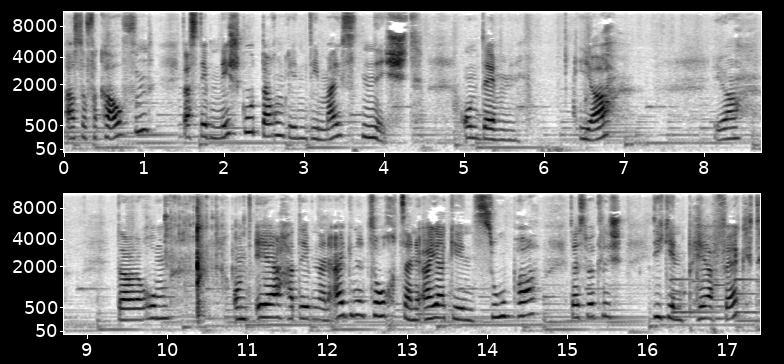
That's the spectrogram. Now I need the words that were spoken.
also verkaufen. Das ist eben nicht gut, darum geben die meisten nicht. Und ähm, ja. Ja. Darum. Und er hat eben eine eigene Zucht. Seine Eier gehen super. Das ist wirklich, die gehen perfekt.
